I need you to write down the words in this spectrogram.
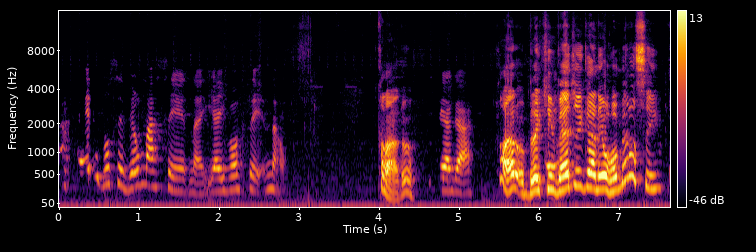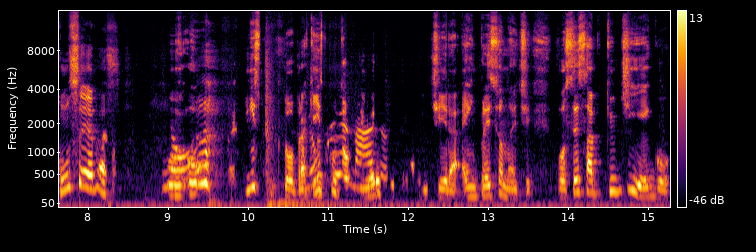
A série você vê uma cena e aí você. Não, claro, PH. claro, Breaking Bad eu enganei o Homer assim, com cenas. O, o- pra quem escutou, pra quem Não escutou o primeiro mentira, é impressionante. Você sabe que o Diego,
